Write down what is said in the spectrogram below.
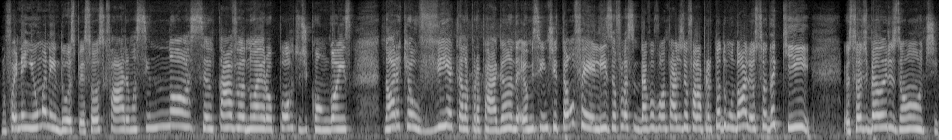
Não foi nenhuma nem duas pessoas que falaram assim: nossa, eu estava no aeroporto de Congonhas, na hora que eu vi aquela propaganda, eu me senti tão feliz. Eu falei assim: dava vontade de eu falar para todo mundo: olha, eu sou daqui, eu sou de Belo Horizonte.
